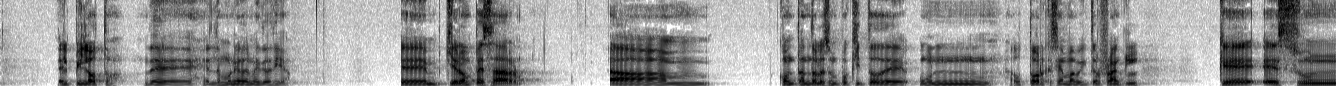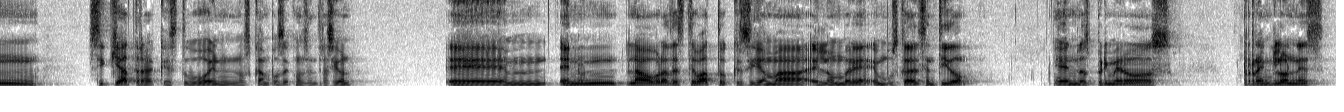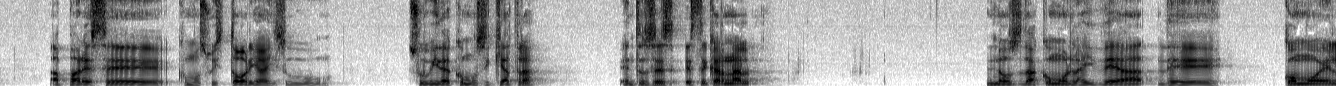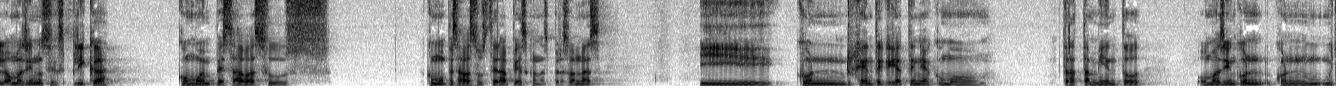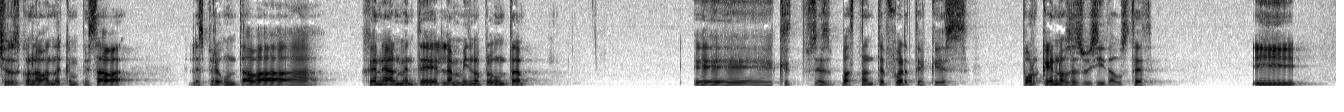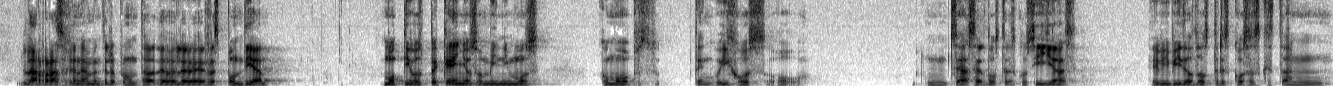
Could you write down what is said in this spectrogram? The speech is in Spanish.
el piloto de El demonio del mediodía. Em, quiero empezar contándoles un poquito de un autor que se llama Víctor Frankl, que es un psiquiatra que estuvo en los campos de concentración. Em, en una obra de este vato que se llama El hombre en busca del sentido, en los primeros renglones aparece como su historia y su, su vida como psiquiatra. Entonces, este carnal nos da como la idea de cómo él, o más bien nos explica cómo empezaba sus, cómo empezaba sus terapias con las personas y con gente que ya tenía como tratamiento, o más bien con, con muchas veces con la banda que empezaba, les preguntaba generalmente la misma pregunta, eh, que pues, es bastante fuerte, que es, ¿por qué no se suicida usted? Y la raza generalmente le preguntaba, le respondía motivos pequeños o mínimos, como pues, tengo hijos o mm, sé hacer dos, tres cosillas, he vivido dos, tres cosas que están,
